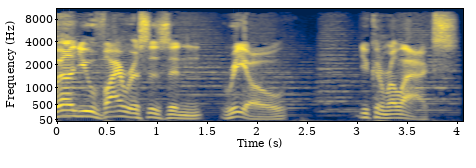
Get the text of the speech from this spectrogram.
Well, you viruses in Rio, you can relax.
